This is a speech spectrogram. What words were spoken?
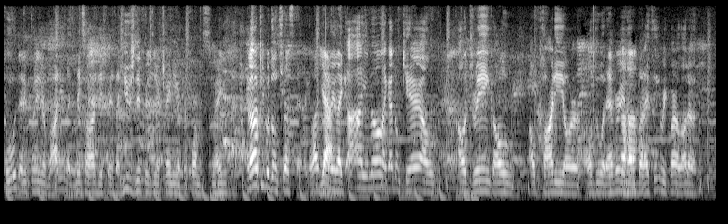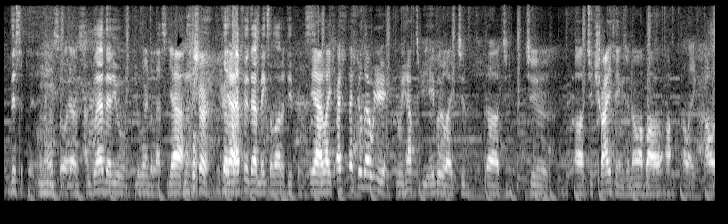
food that you put in your body, like makes a lot of difference, a huge difference in your training, your performance, right? And a lot of people don't trust that. Like a lot of people Mm-hmm. Yeah. they like, ah, you know, like I don't care. I'll I'll drink, I'll I'll party or I'll do whatever, you know. Uh-huh. But I think it require a lot of discipline, you know. So It I'm. Glad that you you learned the lesson. Yeah, you know? for sure. because Yeah. definitely that makes a lot of difference. Yeah, like I, I feel that we we have to be able to like to uh, to to uh, to try things, you know, about uh, uh, like our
